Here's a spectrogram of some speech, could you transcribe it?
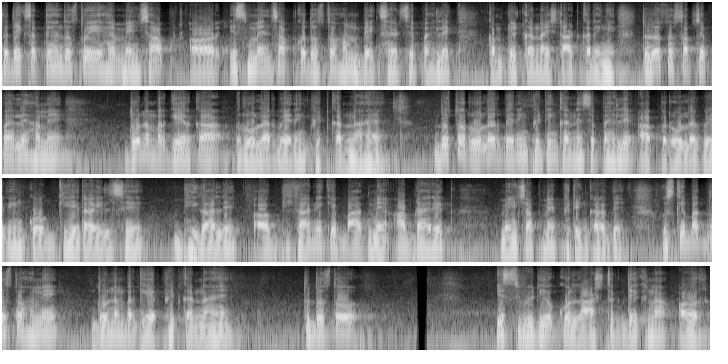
तो देख सकते हैं दोस्तों, ये है मेन शाफ्ट और इस मेन शाफ्ट को दोस्तों हम बैक साइड से पहले कंप्लीट करना स्टार्ट करेंगे। तो दोस्तों, सबसे पहले हमें दो नंबर गियर का रोलर बेरिंग फिट करना है। दोस्तों रोलर बेयरिंग फिटिंग करने से पहले आप रोलर बेयरिंग को गेयर ऑयल से भिगा ले और भिगाने के बाद में आप डायरेक्ट मेन शाफ्ट में फिटिंग कर दें। उसके बाद दोस्तों, हमें दो नंबर गियर फिट करना है। तो दोस्तों इस वीडियो को लास्ट तक देखना और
